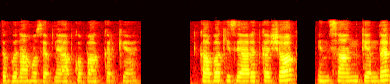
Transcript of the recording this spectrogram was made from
تو گناہوں سے اپنے آپ کو پاک کر کے آئے۔ کعبہ کی زیارت کا شوق انسان کے اندر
